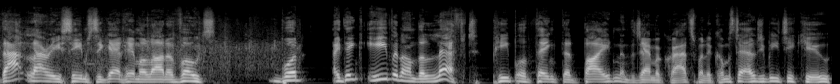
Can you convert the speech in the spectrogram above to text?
That, Larry, seems to get him a lot of votes. But I think even on the left, people think that Biden and the Democrats, when it comes to LGBTQ,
